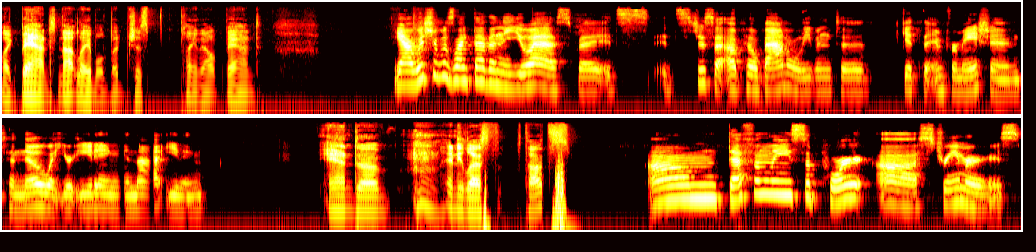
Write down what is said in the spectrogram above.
Like banned, not labeled, but just plain out banned. Yeah, I wish it was like that in the U.S., but it's it's just an uphill battle even to get the information to know what you're eating and not eating. And uh, any last thoughts? Um, definitely support uh, streamers.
